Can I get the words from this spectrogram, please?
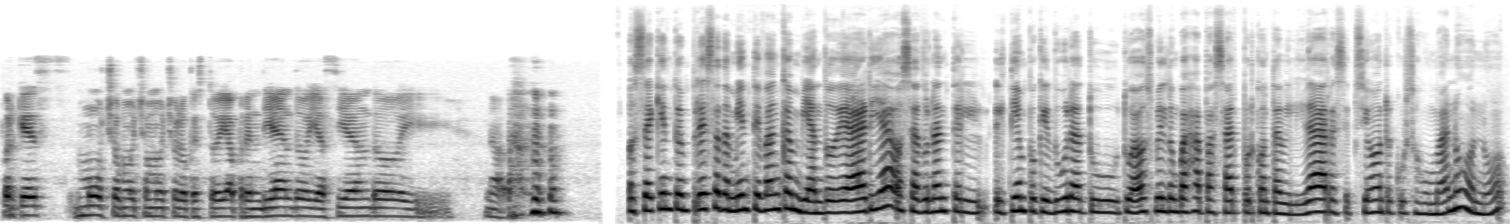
porque es mucho, mucho, mucho lo que estoy aprendiendo y haciendo y nada. O sea que en tu empresa también te van cambiando de área, o sea, durante el, tiempo que dura tu, tu Ausbildung vas a pasar por contabilidad, recepción, recursos humanos o no?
